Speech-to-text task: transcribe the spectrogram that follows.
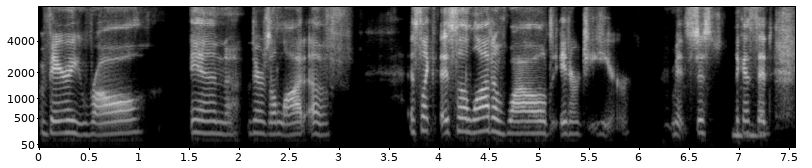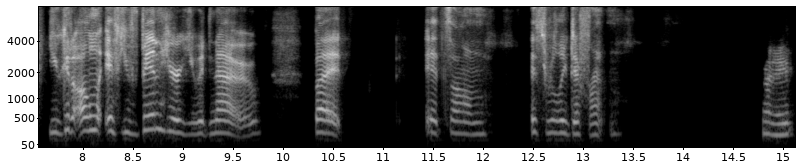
very raw and there's a lot of it's like it's a lot of wild energy here. It's just like mm-hmm. i said you could only if you've been here you would know but it's um it's really different. Right.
